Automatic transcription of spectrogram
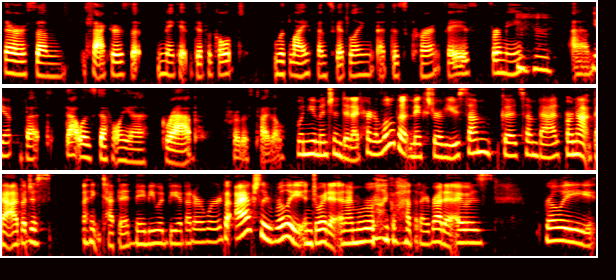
There are some factors that make it difficult with life and scheduling at this current phase for me. Um, Yep. But that was definitely a grab for this title. When you mentioned it, I'd heard a little bit mixed reviews, some good, some bad, or not bad, but just I think tepid maybe would be a better word. But I actually really enjoyed it, and I'm really glad that I read it. I was really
